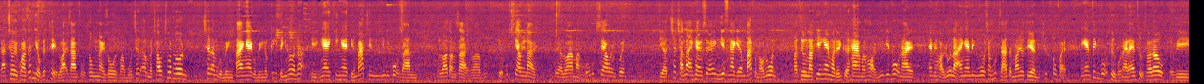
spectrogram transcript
đã chơi qua rất nhiều cái thể loại dàn phổ thông này rồi mà muốn chất âm nó trau chuốt hơn chất âm của mình tai nghe của mình nó kỹ tính hơn á. Thì nghe khi nghe tiếng bass trên những cái bộ dàn loa toàn giải mà kiểu bút xeo như này đây là loa màng gỗ bút xeo em quên. Thì à, chắc chắn là anh em sẽ nghiện ngay cái âm bass của nó luôn. Và thường là khi anh em mà đến cửa hàng mà hỏi những cái bộ này em phải hỏi luôn là anh em định mua trong mức giá tầm bao nhiêu tiền chứ không phải anh em thích bộ thử bộ này là em thử cho đâu. Bởi vì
